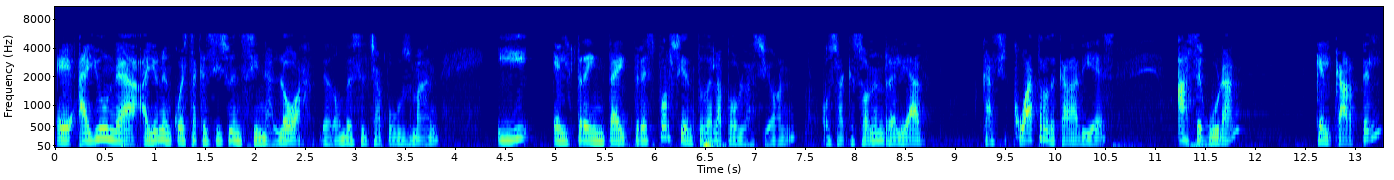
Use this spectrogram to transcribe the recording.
Eh, hay, una, hay una encuesta que se hizo en Sinaloa, de donde es el Chapo Guzmán, y el 33% de la población, o sea que son en realidad casi 4 de cada 10, aseguran que el cártel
